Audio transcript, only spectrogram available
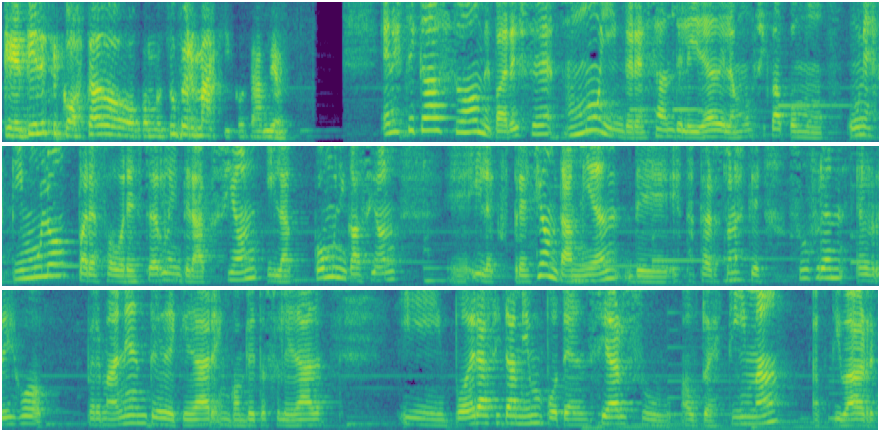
que tiene ese costado como súper mágico también. En este caso me parece muy interesante la idea de la música como un estímulo para favorecer la interacción y la comunicación eh, y la expresión también de estas personas que sufren el riesgo permanente de quedar en completa soledad y poder así también potenciar su autoestima, activar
